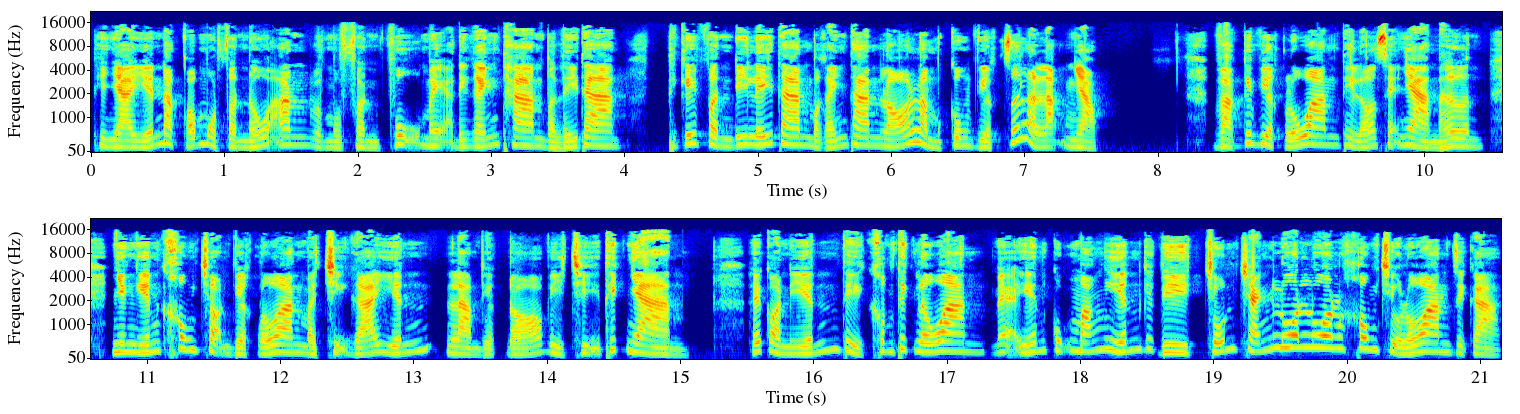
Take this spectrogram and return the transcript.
Thì nhà yến là có một phần nấu ăn và một phần phụ mẹ đi gánh than và lấy than thì cái phần đi lấy than và gánh than nó là một công việc rất là lặng nhọc. Và cái việc nấu ăn thì nó sẽ nhàn hơn. Nhưng yến không chọn việc nấu ăn mà chị gái yến làm việc đó vì chị thích nhàn. Thế còn yến thì không thích nấu ăn. Mẹ yến cũng mắng yến vì trốn tránh luôn luôn không chịu nấu ăn gì cả.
